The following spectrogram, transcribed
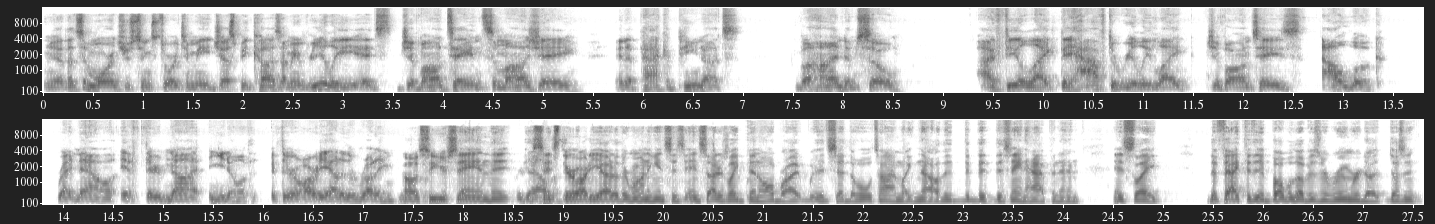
Yeah, that's a more interesting story to me just because, I mean, really, it's Javonte and Samaje and a pack of peanuts behind him. So I feel like they have to really like Javonte's outlook right now if they're not, you know, if, if they're already out of the running. Oh, so you're saying that since they're already out of the running and since insiders like Ben Albright had said the whole time, like, no, th- th- this ain't happening. It's like the fact that it bubbled up as a rumor do- doesn't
